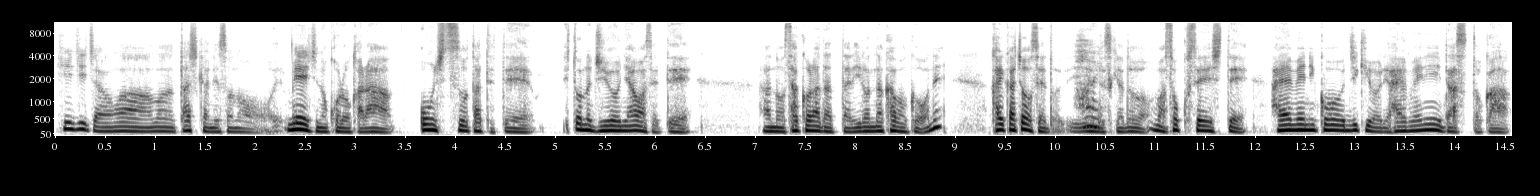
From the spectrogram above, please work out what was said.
ひいじいちゃんはまあ確かにその明治の頃から温室を立てて人の需要に合わせてあの桜だったりいろんな花木をね開花調整と言うんですけど、はい、まあ、促成して早めにこう時期より早めに出すとか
